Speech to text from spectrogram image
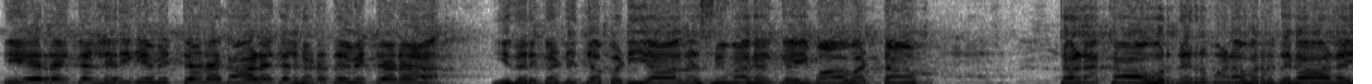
நேரங்கள் நெருங்கி விட்டன காலங்கள் கடந்து விட்டன. இதற்கு அடுத்தபடியாக சிவகங்கை மாவட்டம் தலக்காவூர் நிர்மலவரது காலை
